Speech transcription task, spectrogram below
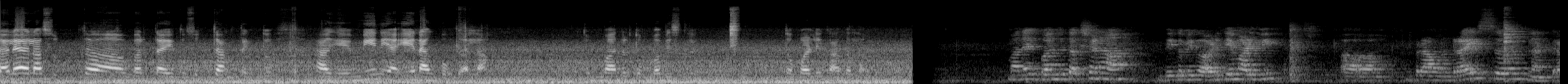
ತಲೆ ಎಲ್ಲ ಸುತ್ತ ಬರ್ತಾ ಇತ್ತು ಸುತ್ತ ಆಗ್ತಾ ಇತ್ತು. ಹಾಗೆ ಮೀನು ಏನಾಗ್ಬೋದಲ್ಲ ತುಂಬ ಅಂದ್ರೆ ತುಂಬ ಬಿಸಿಲು. ತಗೊಳ್ಲಿಕ್ಕಾಗಲ್ಲ ಮನೆಗೆ ಬಂದ ತಕ್ಷಣ ಬೇಗ ಬೇಗ ಅಡುಗೆ ಮಾಡಿದ್ವಿ. ಬ್ರೌನ್ ರೈಸ್ ನಂತರ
